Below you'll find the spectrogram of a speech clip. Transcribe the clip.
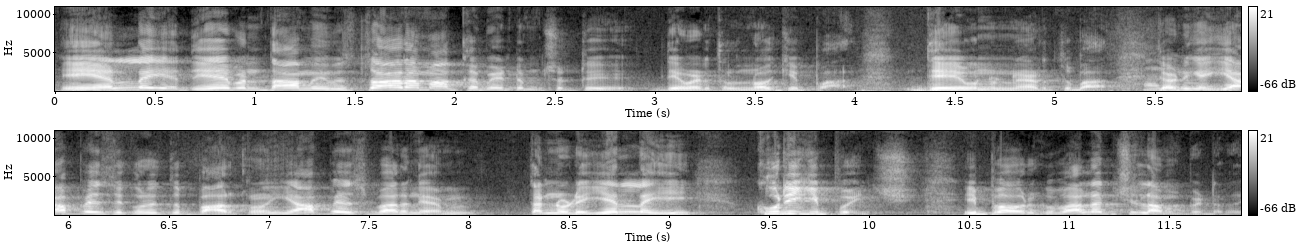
என் எல்லையை தேவன் தாமே விஸ்தாரமாக்க வேண்டும் சொல்லிட்டு தேவனிடத்தில் நோக்கிப்பார். தேவன் நடத்துவார். நீங்கள் யாப்பேஸ் குறித்து பார்க்கணும். யாப்பேஸ் பாருங்கள் தன்னுடைய எல்லை குறுகி போயிடுச்சு. இப்போ அவருக்கு வளர்ச்சி இல்லாமல் போயிட்டாரு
